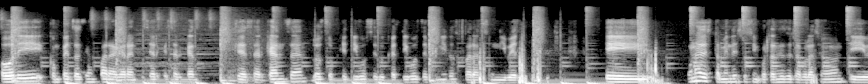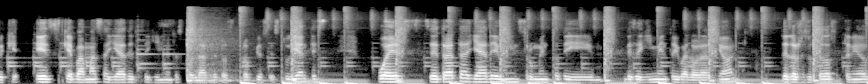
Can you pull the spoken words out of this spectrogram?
o de compensación para garantizar que se, que se alcanzan los objetivos educativos definidos para su nivel. Eh, una de, también de sus importantes de la evaluación eh, es que va más allá del seguimiento escolar de los propios estudiantes, pues se trata ya de un instrumento de, de seguimiento y valoración de los resultados obtenidos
